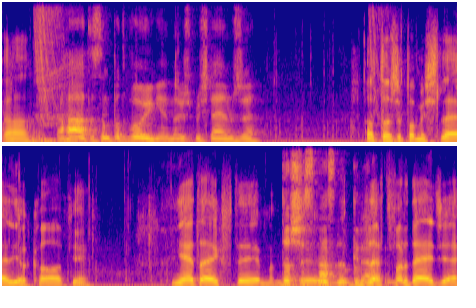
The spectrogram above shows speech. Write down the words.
A, Aha, to są podwójnie, no już myślałem, że autorzy pomyśleli o kopie. Nie tak jak w tym. Do 16 y, w- gra. W Left 4 Deadzie.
